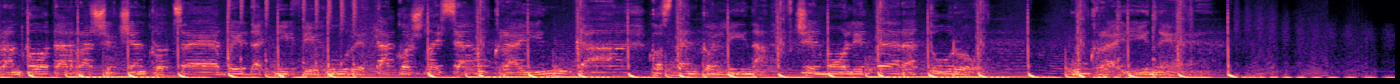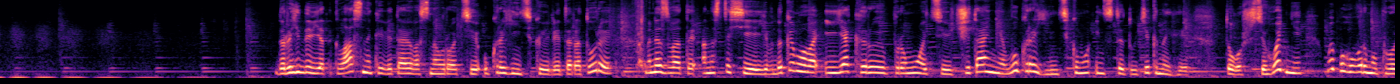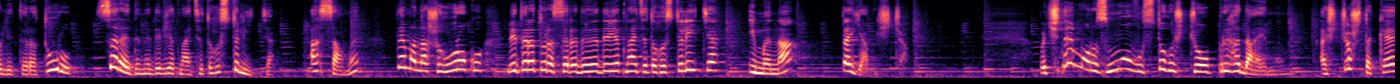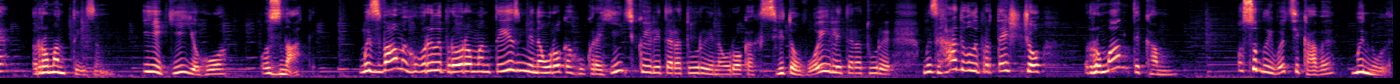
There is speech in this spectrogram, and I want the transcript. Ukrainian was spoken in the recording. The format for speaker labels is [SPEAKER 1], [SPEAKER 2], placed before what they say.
[SPEAKER 1] Франко Тарас Шевченко це видатні фігури. Також Леся Українка, Костенко Ліна. Вчимо літературу України.
[SPEAKER 2] Дорогі дев'ятикласники, вітаю вас на уроці української літератури. Мене звати Анастасія Євдокимова, і я керую промоцією читання в Українському інституті книги. Тож сьогодні ми поговоримо про літературу середини 19 століття. А саме тема нашого уроку література середини 19 століття, імена та явища. Почнемо розмову з того, що пригадаємо, а що ж таке романтизм і які його ознаки. Ми з вами говорили про романтизм і на уроках української літератури, і на уроках світової літератури. Ми згадували про те, що романтикам особливо цікаве минуле.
